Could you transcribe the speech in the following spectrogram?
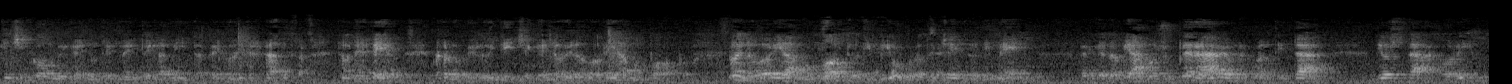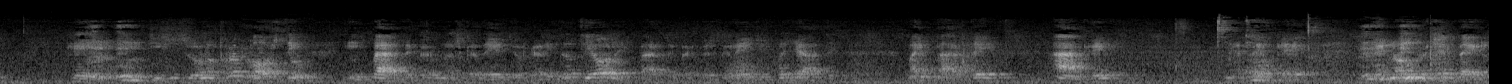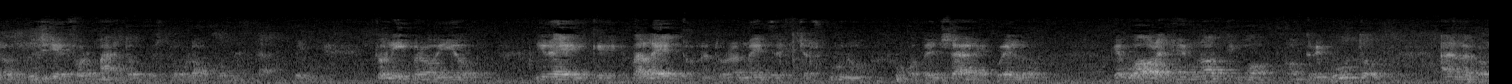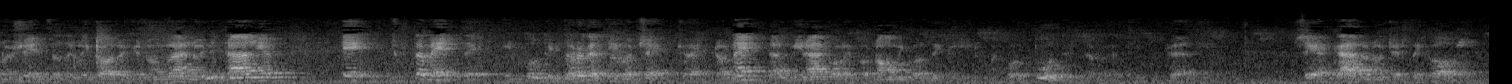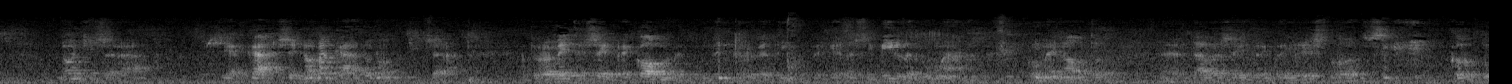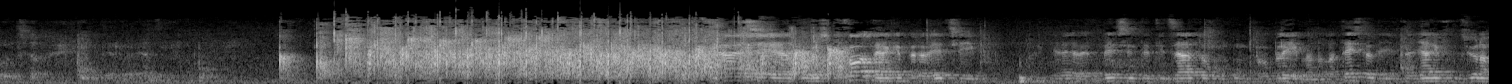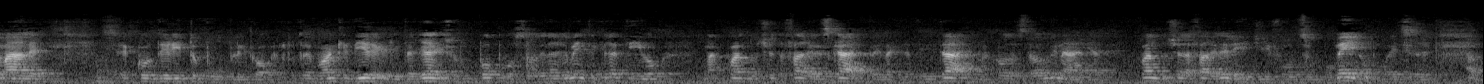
che ci complica inutilmente la vita, per cui tra l'altro non è vero quello che lui dice che noi lavoriamo poco, noi lavoriamo molto di più producendo di meno, perché dobbiamo superare una quantità di ostacoli che ci si sono proposti in parte per una scadente organizzazione, in parte per queste leggi sbagliate, ma in parte anche nostro cervello si è formato questo blocco mentale. Quindi questo libro io direi che va letto, naturalmente ciascuno può pensare a quello che vuole, è un ottimo contributo alla conoscenza delle cose che non vanno in Italia e giustamente il punto interrogativo c'è, cioè non è dal miracolo economico al declino, ma quel punto interrogativo, cioè se accadono queste cose non ci sarà, se, accade, se non accadono non ci sarà. Naturalmente è sempre comodo il punto interrogativo perché la sibilla umana, come è noto, eh, dava sempre quei risposti col punto interrogativo. Grazie al professor Forte anche per averci ben sintetizzato un, un problema. No? La testa degli italiani funziona male eh, col diritto pubblico. Potremmo anche dire che gli italiani sono un popolo straordinariamente creativo, ma quando c'è da fare le scarpe la creatività è una cosa straordinaria, quando c'è da fare le leggi forse un po' meno, può, essere,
